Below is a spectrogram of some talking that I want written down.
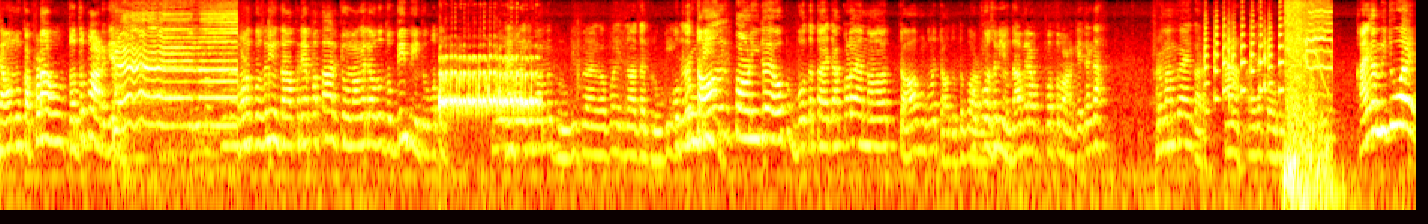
ਸ਼ਾਮ ਨੂੰ ਕੱਪੜਾ ਉਹ ਦੁੱਧ ਪਾੜ ਗਿਆ। ਹੁਣ ਕੁਛ ਨਹੀਂ ਹੁੰਦਾ ਆਥਰੇ ਆਪਾਂ ਧਾਰ ਚੋਵਾਂਗੇ ਲੈ ਉਦੋਂ ਦੁੱਧ ਹੀ ਪੀ ਤੂੰ ਪੁੱਤ। ਮੈਂ ਰੋਜ਼ ਮਾਮੇ ਫਰੂਟੀ ਪਾਏਗਾ ਭਾਈ ਨਾ ਤਾਂ ਫਰੂਟੀ। ਉਹ ਨਾ ਚਾਹ ਪਾਣੀ ਦਾ ਉਹ ਬੁੱਤ ਤਾਂ ਚੱਕ ਲਿਆ ਨਾ ਚਾਹ ਹੁੰਦਾ ਚਾਹ ਦੁੱਧ ਪਾ ਉਹ ਕੁਛ ਨਹੀਂ ਹੁੰਦਾ ਮੇਰਾ ਪੁੱਤ ਬਣ ਕੇ ਚੰਗਾ। ਫਿਰ ਮਾਮੇ ਐ ਕਰ? ਹਾਂ ਇਹਦਾ ਪਾਉ ਖਾਏਗਾ ਮੀਚੂ ਓਏ?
